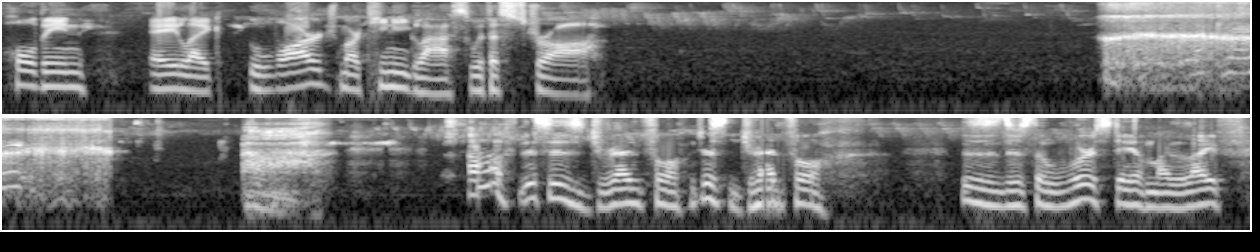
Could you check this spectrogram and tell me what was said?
holding a like large martini glass with a straw. Oh, this is dreadful. Just dreadful. This is just the worst day of my life.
